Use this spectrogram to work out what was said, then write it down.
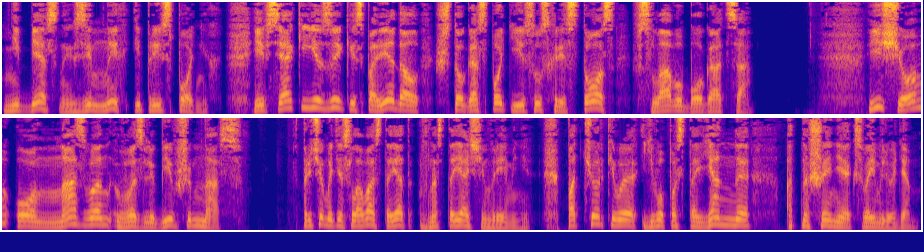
небесных, земных и преисподних, и всякий язык исповедал, что Господь Иисус Христос в славу Бога Отца. Еще Он назван возлюбившим нас. Причем эти слова стоят в настоящем времени, подчеркивая его постоянное отношение к своим людям.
